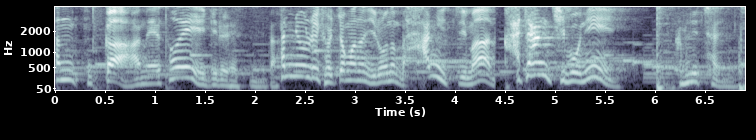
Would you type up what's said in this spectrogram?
한 국가 안에서의 얘기를 했습니다 환율을 결정하는 이론은 많이 있지만 가장 기본이 금리 차입니다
